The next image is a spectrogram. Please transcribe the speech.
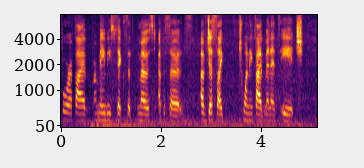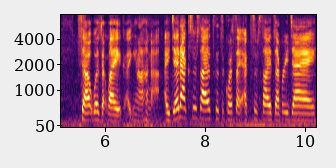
four or five, or maybe six at most episodes of just like 25 minutes each. So it wasn't like, you know, I hung out. I did exercise because, of course, I exercise every day.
